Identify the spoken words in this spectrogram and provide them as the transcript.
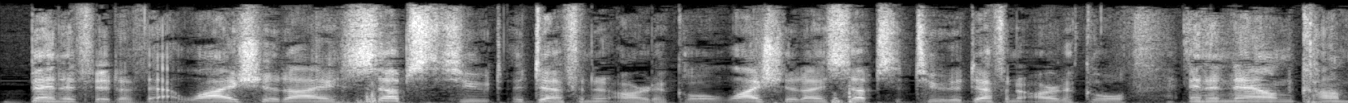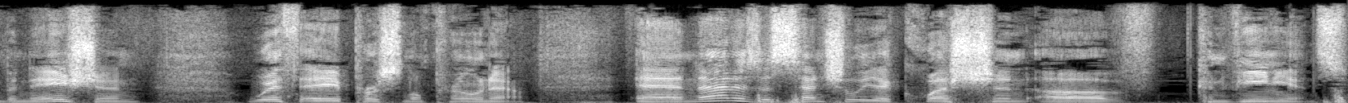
benefit of that? Why should I substitute a definite article? Why should I substitute a definite article and a noun combination with a personal pronoun? And that is essentially a question of convenience,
